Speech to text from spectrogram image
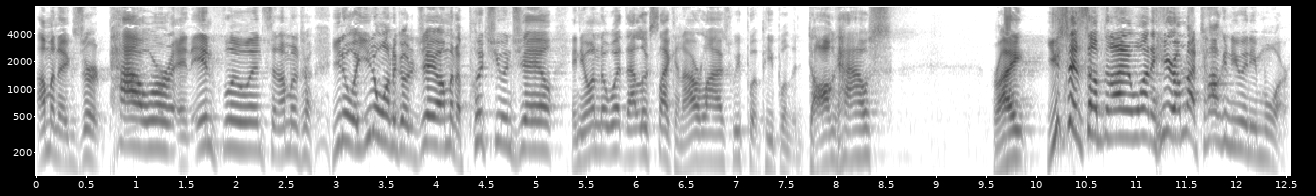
I'm gonna exert power and influence, and I'm gonna try, you know what, you don't wanna go to jail, I'm gonna put you in jail, and you wanna know what that looks like in our lives? We put people in the doghouse, right? You said something I didn't wanna hear, I'm not talking to you anymore.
